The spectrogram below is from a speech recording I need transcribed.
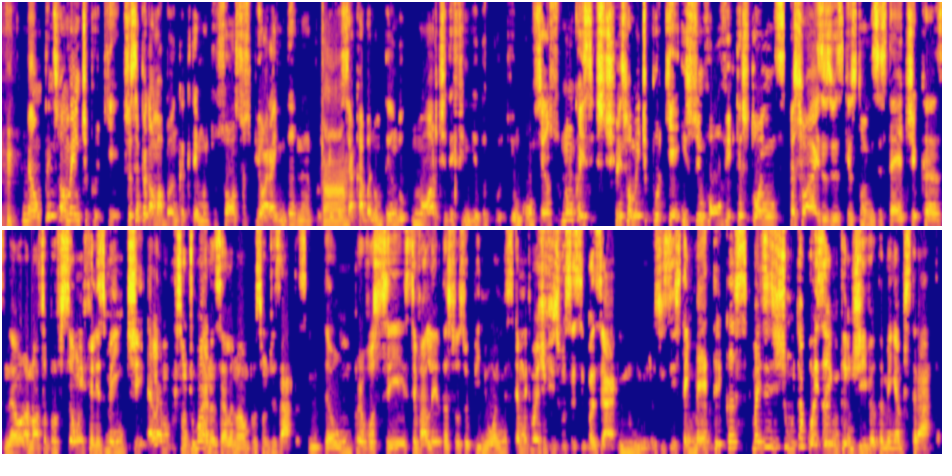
não. Principalmente porque se você pegar uma banca que tem muitos sócios, pior ainda, né? Porque Tá. você acaba não tendo norte definido, porque um consenso nunca existe. Principalmente porque isso envolve questões pessoais, às vezes questões estéticas, né? A nossa profissão, infelizmente, ela é uma profissão de humanas, ela não é uma profissão de exatas. Então, para você se valer das suas opiniões, é muito mais difícil você se basear em números. Existem métricas, mas existe muita coisa intangível também, abstrata.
